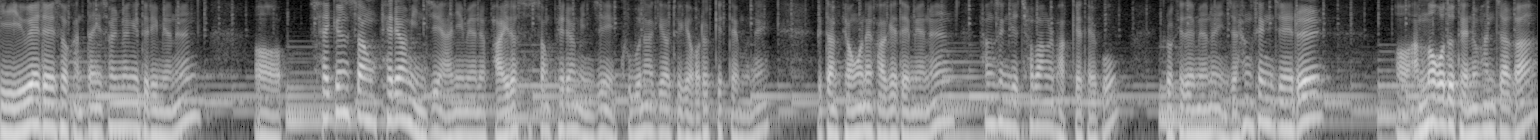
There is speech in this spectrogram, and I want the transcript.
이 이유에 대해서 간단히 설명해 드리면은 어, 세균성 폐렴인지 아니면 바이러스성 폐렴인지 구분하기가 되게 어렵기 때문에 일단 병원에 가게 되면은 항생제 처방을 받게 되고 그렇게 되면은 이제 항생제를 어, 안 먹어도 되는 환자가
